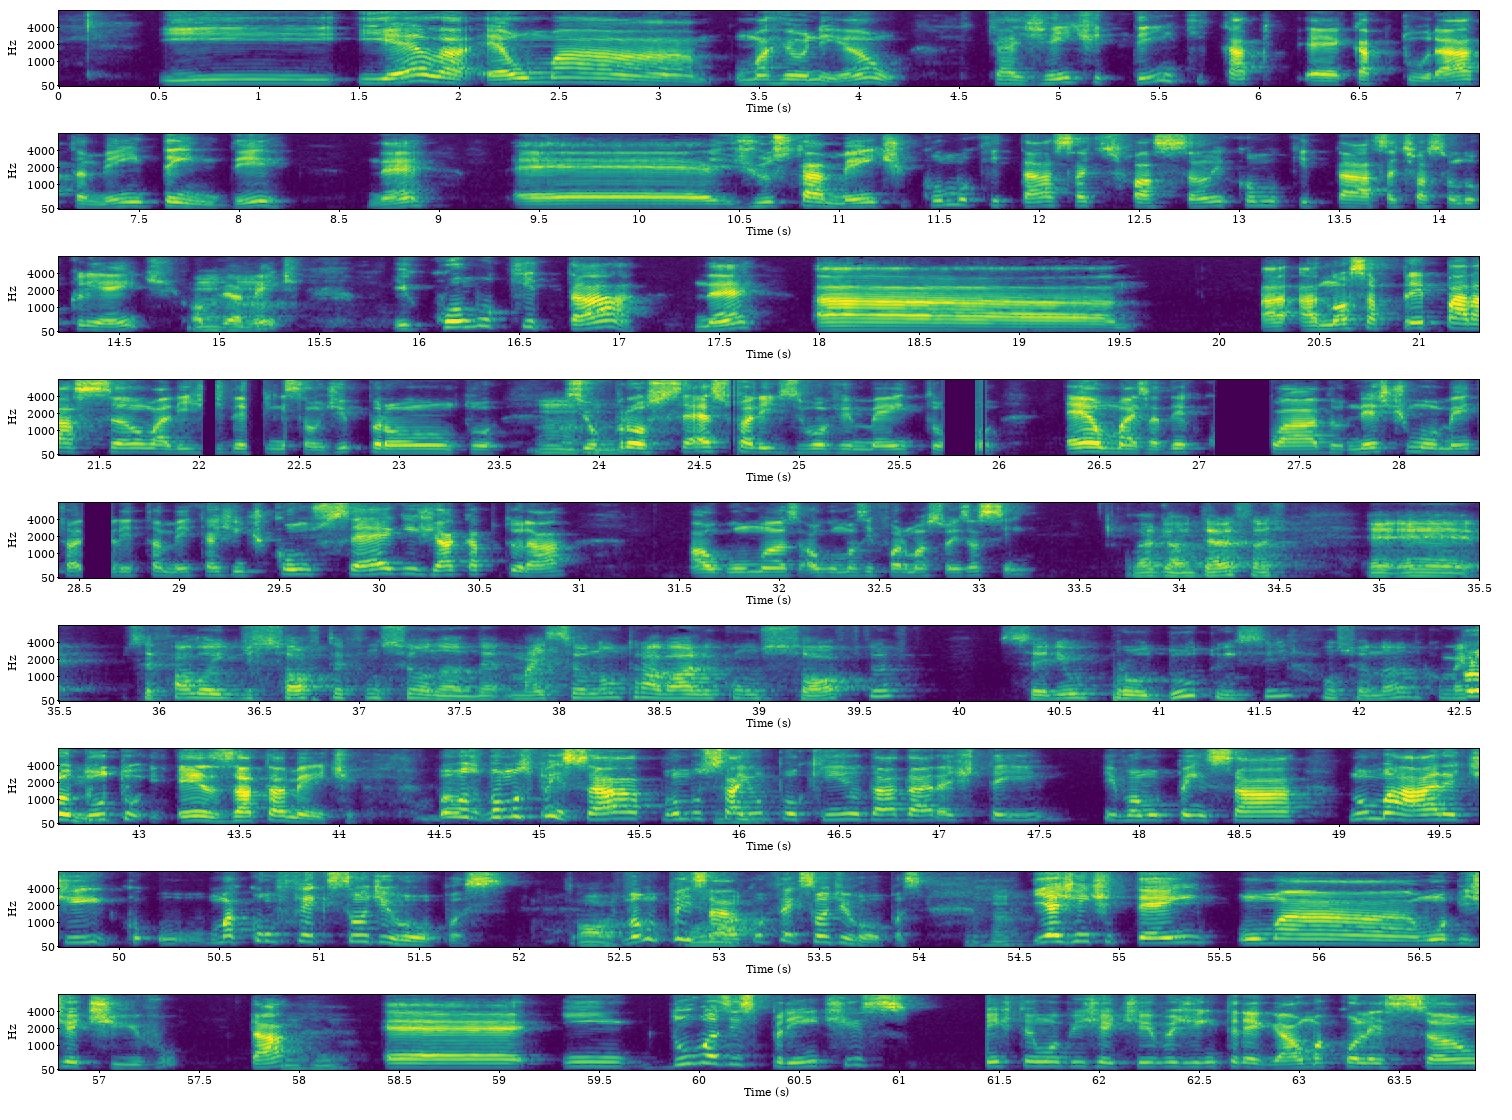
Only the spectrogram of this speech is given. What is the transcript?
E, e ela é uma, uma reunião que a gente tem que cap, é, capturar também, entender, né? é justamente como que está a satisfação e como que está a satisfação do cliente, uhum. obviamente, e como que está, né, a, a, a, nossa preparação ali de definição de pronto, uhum. se o uhum. processo ali de desenvolvimento é o mais adequado, neste momento ali também que a gente consegue já capturar algumas, algumas informações assim. Legal, interessante. É, é você falou aí de software funcionando, né? Mas se eu não trabalho com software, seria o produto em si funcionando? Como é produto, que... exatamente. Vamos, vamos pensar, vamos sair uhum. um pouquinho da, da área de TI e vamos pensar numa área de uma confecção de roupas. Ótimo, vamos pensar vamos confecção de roupas. Uhum. E a gente tem uma, um objetivo, tá? Uhum. É, em duas sprints, gente tem um objetivo de entregar uma coleção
